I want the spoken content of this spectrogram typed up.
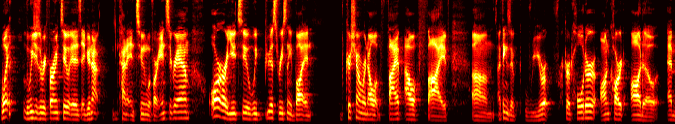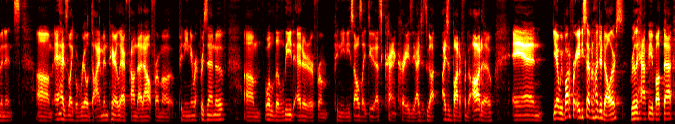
what Luigi's referring to is if you're not kind of in tune with our Instagram or our YouTube, we just recently bought an Cristiano Ronaldo five out of five. Um, I think it's a Europe record holder on card auto eminence. Um, it has like a real diamond. Apparently, I found that out from a Panini representative. Um, well, the lead editor from Panini. So I was like, dude, that's kind of crazy. I just got, I just bought it for the auto, and yeah, we bought it for eighty seven hundred dollars. Really happy about that.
